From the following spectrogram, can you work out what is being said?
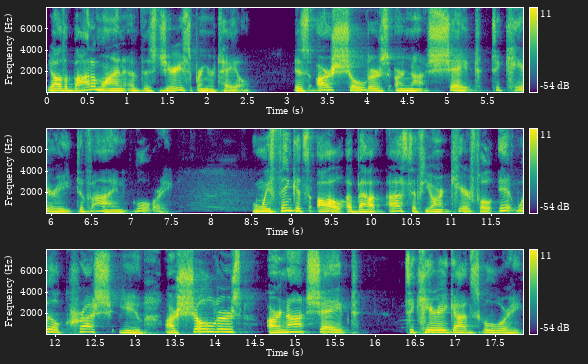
Y'all, the bottom line of this Jerry Springer tale is our shoulders are not shaped to carry divine glory. When we think it's all about us, if you aren't careful, it will crush you. Our shoulders are not shaped to carry God's glory.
